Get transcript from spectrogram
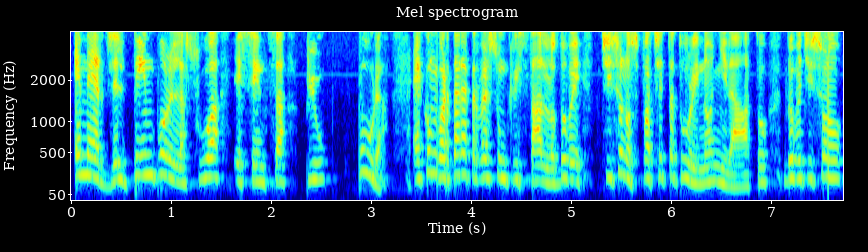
emerge il tempo nella sua essenza più pura. È come guardare attraverso un cristallo dove ci sono sfaccettature in ogni lato, dove ci sono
